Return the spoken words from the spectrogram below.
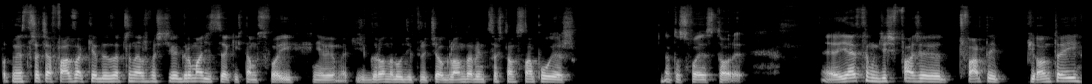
Potem jest trzecia faza, kiedy zaczynasz właściwie gromadzić sobie jakiś tam swoich, nie wiem, jakiś grono ludzi, który cię ogląda, więc coś tam snapujesz na to swoje story. Ja jestem gdzieś w fazie czwartej, piątej.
